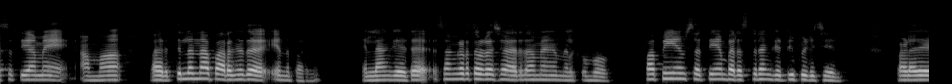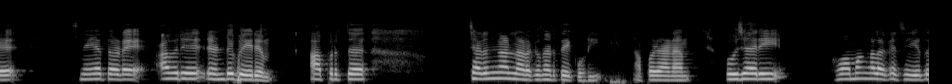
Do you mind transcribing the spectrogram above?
സത്യാമ്മേ അമ്മ വരത്തില്ലെന്നാ പറഞ്ഞത് എന്ന് പറഞ്ഞു. എല്ലാം കേട്ട് സങ്കടത്തോടെ ശാരദാമ്മ നിൽക്കുമ്പോൾ പപ്പിയും സത്യയും പരസ്പരം കെട്ടിപ്പിടിച്ച് വളരെ സ്നേഹത്തോടെ അവർ രണ്ടുപേരും അപ്പുറത്ത് ചടങ്ങുകൾ നടക്കുന്നിടത്തേക്ക് കൂടി അപ്പോഴാണ് പൂജാരി ഹോമങ്ങളൊക്കെ ചെയ്ത്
